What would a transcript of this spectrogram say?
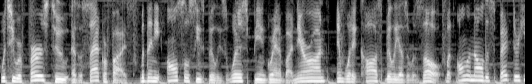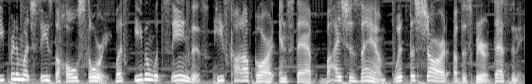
which he refers to as a sacrifice, but then he also sees Billy's wish being granted by Neron and what it cost Billy as a result. But all in all, the Spectre, he pretty much sees the whole story. But even with seeing this, he's caught off guard and stabbed by Shazam with the shard of the Spear of Destiny,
